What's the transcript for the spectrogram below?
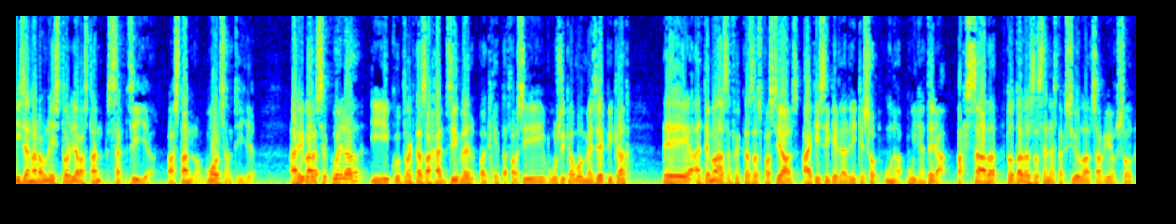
i generar una història bastant senzilla, bastant no, molt senzilla. Arriba la seqüela i contractes a Hans Zimmer perquè te faci música molt més èpica Eh, el tema dels efectes especials, aquí sí que he de dir que són una punyetera passada. Totes les escenes d'acció dels avions són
